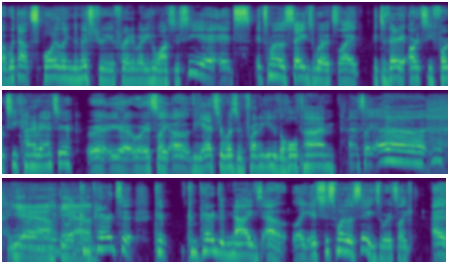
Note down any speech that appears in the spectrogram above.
uh, without spoiling the mystery for anybody who wants to see it, it's it's one of those things where it's like it's a very artsy fartsy kind of answer, where you know, where it's like, oh, the answer was in front of you the whole time, and it's like, uh, you know what Yeah, I mean? yeah. Like compared to com- compared to Knives Out, like it's just one of those things where it's like, uh,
